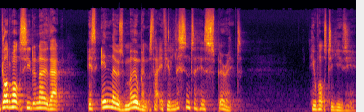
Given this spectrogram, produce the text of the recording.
God wants you to know that it's in those moments that if you listen to His Spirit, He wants to use you.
